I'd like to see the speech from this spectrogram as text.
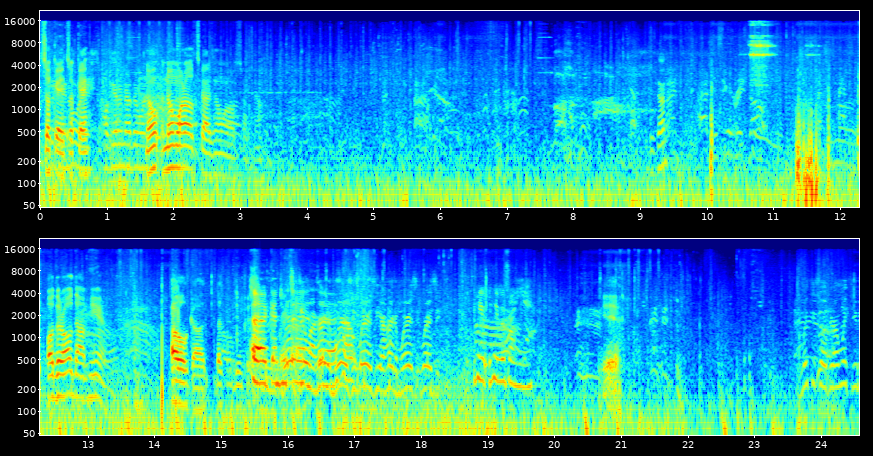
It's okay, it's okay. worries. I'll get another one. No, no more ults, guys. No more ults right now. He's done. Oh, they're all down here. Oh god, that's the Doomfist. Uh, Genji, I uh, heard him. I heard him. uh, Where is he? Where is he? I heard him. Where is he? Where is he? He, he was on me. Yeah. I'm with you, soldier. I'm with you.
